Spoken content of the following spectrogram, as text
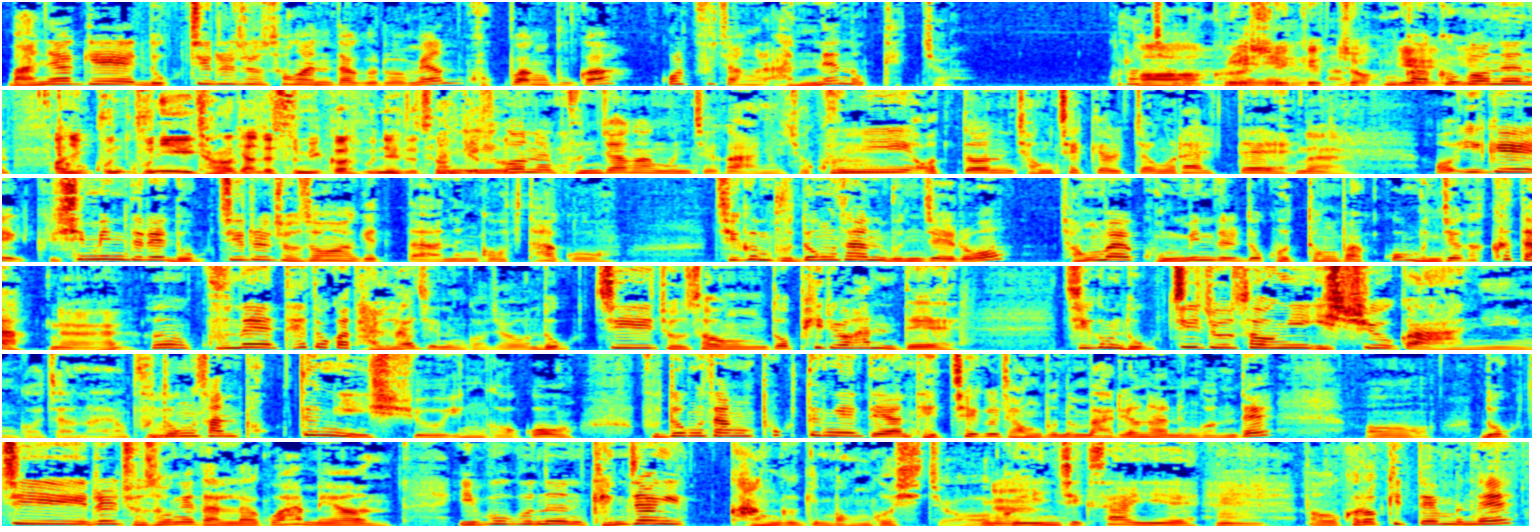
만약에 녹지를 조성한다 그러면 국방부가 골프장을 안 내놓겠죠. 그렇죠. 아, 그럴 예. 수 있겠죠. 그러니까 예, 예. 그거는 예. 아니 군, 군이 장악이 안 됐습니까? 문재인 대통령께서. 아니 이거는 군 장악 문제가 아니죠. 군이 음. 어떤 정책 결정을 할때 네. 어, 이게 그 시민들의 녹지를 조성하겠다는 것하고 지금 부동산 문제로 정말 국민들도 고통받고 문제가 크다. 네. 그럼 군의 태도가 달라지는 거죠. 녹지 조성도 필요한데 지금 녹지 조성이 이슈가 아닌 거잖아요. 부동산 음. 폭등이 이슈인 거고 부동산 폭등에 대한 대책을 정부는 마련하는 건데 어 녹지를 조성해 달라고 하면 이 부분은 굉장히 간극이 먼 것이죠. 네. 그 인식 사이에 음. 어 그렇기 때문에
